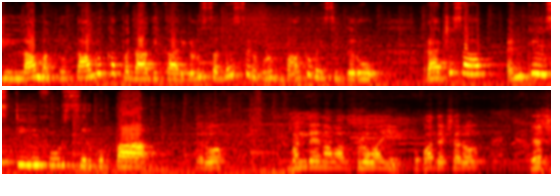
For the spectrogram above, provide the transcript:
ಜಿಲ್ಲಾ ಮತ್ತು ತಾಲೂಕಾ ಪದಾಧಿಕಾರಿಗಳು ಸದಸ್ಯರುಗಳು ಭಾಗವಹಿಸಿದ್ದರು. ರಾಜ್ಯ ಸಾಬ್ ಎನ್ಕೆಎಸ್ ಟಿವಿ ಫೋರ್ ಸಿರುಗುಪ್ಪ. ಬಂದೆ ನವಾಜ್ ಸುಳುವಾಯಿ ಉಪಾಧ್ಯಕ್ಷರು. ಎಸ್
